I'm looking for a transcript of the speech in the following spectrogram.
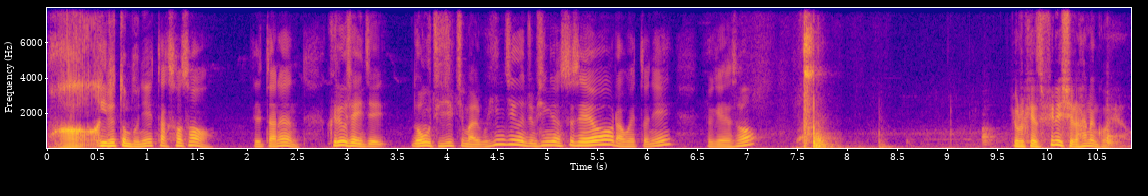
막 이랬던 분이 딱 서서 일단은 그리고 제가 이제 너무 뒤집지 말고 힌징은 좀 신경 쓰세요 라고 했더니 여기에서 이렇게 해서 피니쉬를 하는 거예요.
